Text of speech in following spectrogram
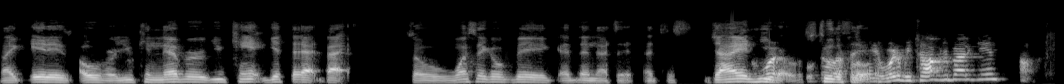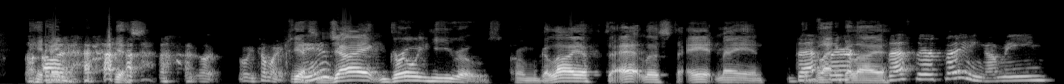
Like it is over. You can never, you can't get that back. So once they go big, and then that's it. That's just giant heroes what- to the floor. what are we talking about again? Oh. Hey, oh, yes. what are we talking about? Yes, giant growing heroes from Goliath to Atlas to Ant Man. that's Black their Goliath. that's their thing. I mean,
